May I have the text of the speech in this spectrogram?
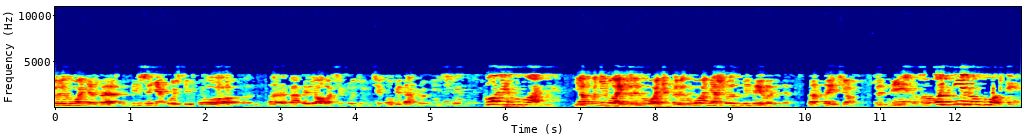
це збільшення коштів по е, матеріалах чи по чому, чи по видах робіт? Коригування. Я розумію коригування, коригування, що змінилося за цей час? Що збільшилося? Одні роботи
